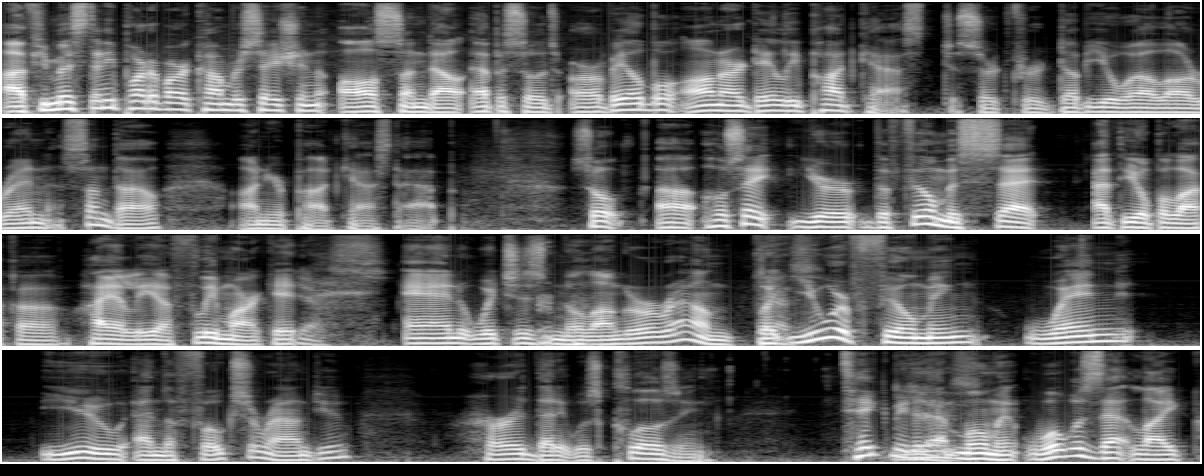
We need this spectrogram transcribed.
Uh, if you missed any part of our conversation, all Sundial episodes are available on our daily podcast. Just search for WLRN Sundial on your podcast app. So, uh, Jose, your the film is set at the Opa-locka Hialeah Flea Market, Yes. and which is no longer around. But Yes. you were filming when you and the folks around you heard that it was closing. Take me to that moment. What was that like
